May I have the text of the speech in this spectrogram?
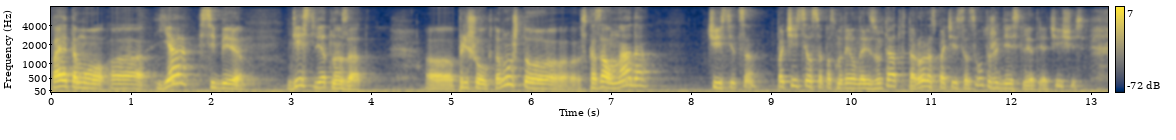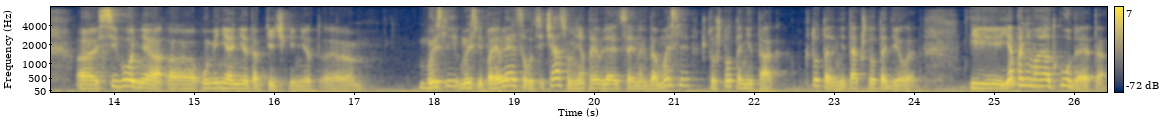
Поэтому э, я себе 10 лет назад э, пришел к тому, что сказал надо чиститься, почистился, посмотрел на результат, второй раз почистился, вот уже 10 лет я чищусь. Э, сегодня э, у меня нет аптечки, нет э, мыслей, мысли появляются, вот сейчас у меня появляются иногда мысли, что что-то не так, кто-то не так что-то делает. И я понимаю, откуда это.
